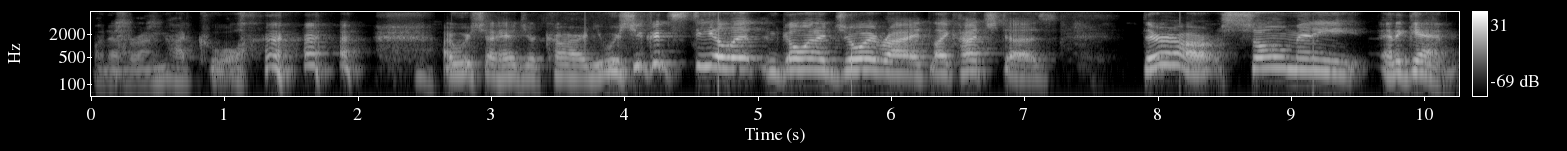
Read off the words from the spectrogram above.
whatever, I'm not cool. I wish I had your car and you wish you could steal it and go on a joyride like Hutch does. There are so many, and again,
